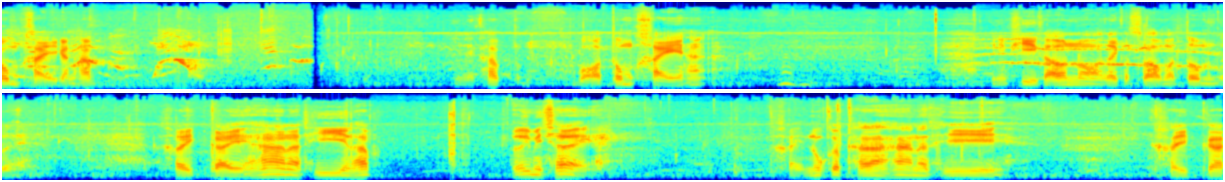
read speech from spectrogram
ต้มไข่กันครับ นี่ครับบ่อต้มไข่ฮะ นี่พี่เขาเอาหน่อใส่กระสอบมาต้มด้วย ไข่ไก่ห้านาทีนะครับ เอ้ยไม่ใช่ ไข่นกกระทาห้านาที ไข่ไก่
